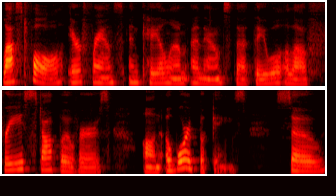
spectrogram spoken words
last fall, Air France and KLM announced that they will allow free stopovers on award bookings. So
